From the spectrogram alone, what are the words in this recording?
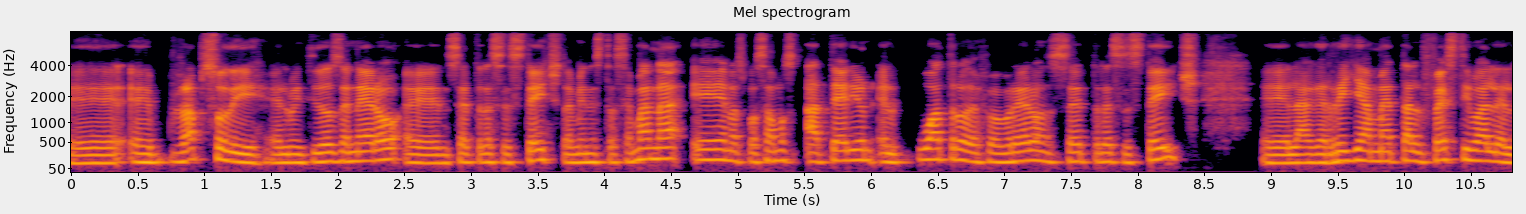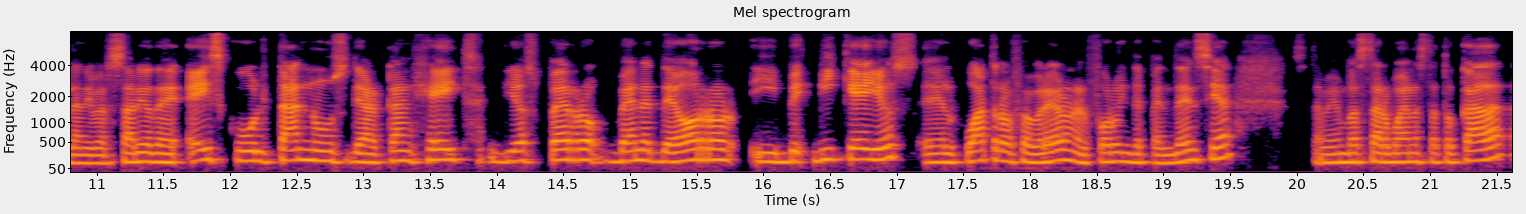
Eh, eh, Rhapsody el 22 de enero en C3 Stage también esta semana. Eh, nos pasamos a Therion el 4 de febrero en C3 Stage. La Guerrilla Metal Festival, el aniversario de A-School, Thanos, de Arcan Hate, Dios Perro, Bennett de Horror y Big Chaos el 4 de febrero en el Foro Independencia. También va a estar buena esta tocada.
